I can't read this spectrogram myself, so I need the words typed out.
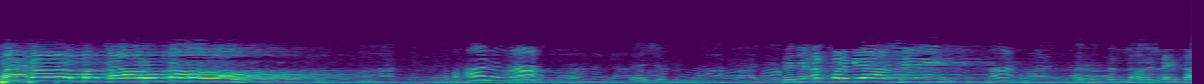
فنکار مکار ہوتا جی اپڑ گیا سی۔ لینا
